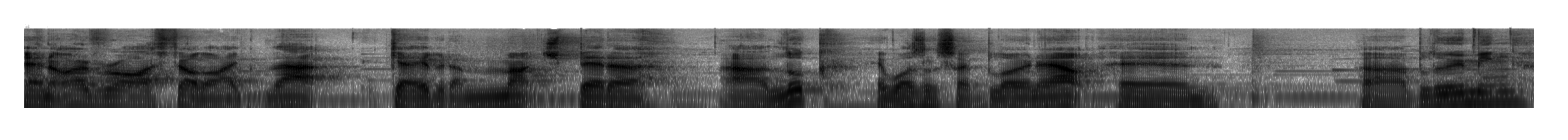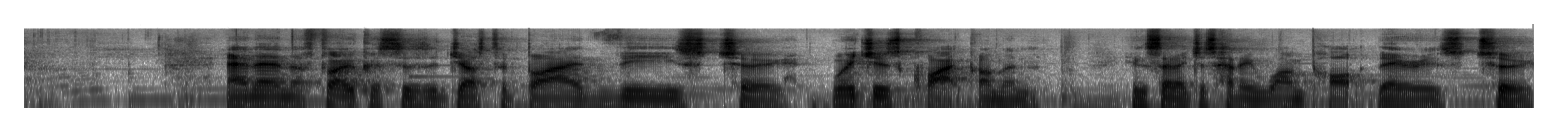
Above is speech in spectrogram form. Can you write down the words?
And overall, I felt like that gave it a much better uh, look. It wasn't so blown out and uh, blooming. And then the focus is adjusted by these two, which is quite common. Instead of just having one pot, there is two.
